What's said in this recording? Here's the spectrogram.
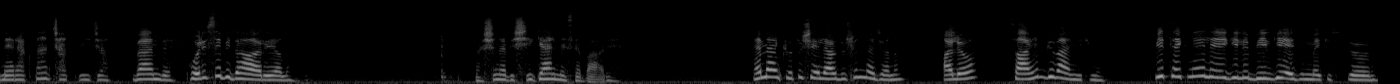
Meraktan çatlayacağım. Ben de. Polisi bir daha arayalım. Başına bir şey gelmese bari. Hemen kötü şeyler düşünme canım. Alo, sahil güvenlik mi? Bir tekneyle ilgili bilgi edinmek istiyorum.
